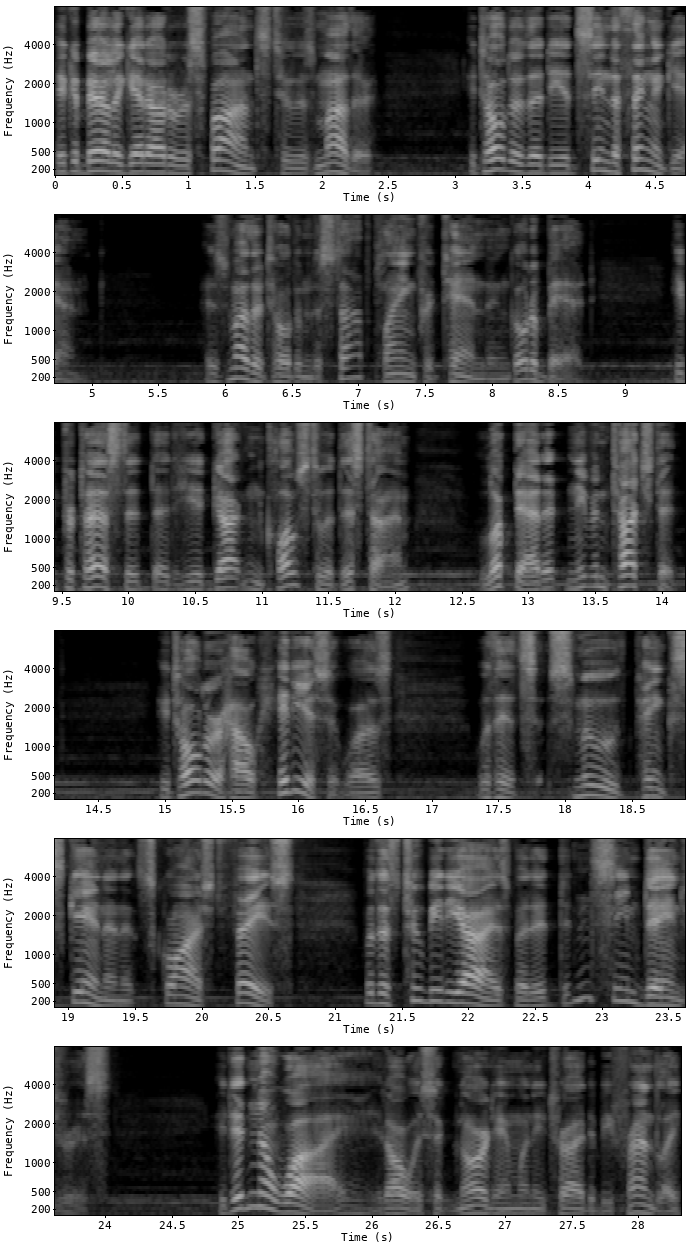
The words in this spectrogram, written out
He could barely get out a response to his mother. He told her that he had seen the thing again, his mother told him to stop playing pretend and go to bed. He protested that he had gotten close to it this time, looked at it, and even touched it. He told her how hideous it was, with its smooth pink skin and its squashed face, with its two beady eyes, but it didn't seem dangerous. He didn't know why. It always ignored him when he tried to be friendly,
